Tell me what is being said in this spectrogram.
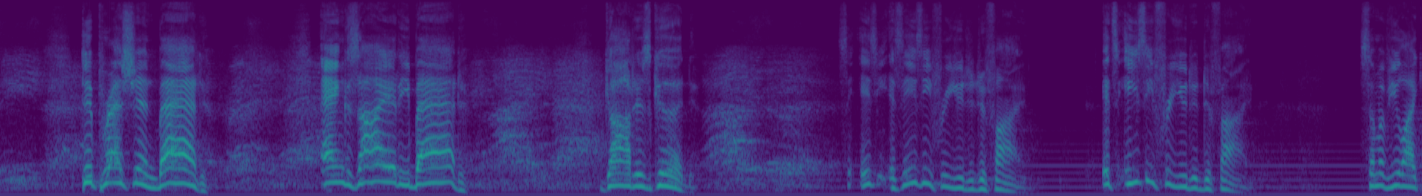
Disease bad. Depression bad. Depression. Anxiety bad. God is good. God is good. See, it's easy for you to define. It's easy for you to define. Some of you like,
